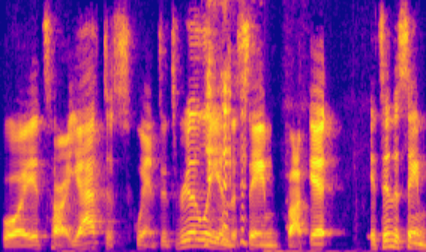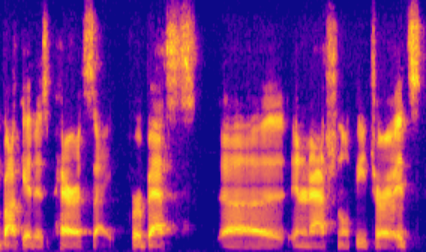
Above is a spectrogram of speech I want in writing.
Boy, it's hard. You have to squint. It's really in the same bucket. It's in the same bucket as Parasite for best uh, international feature. It's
